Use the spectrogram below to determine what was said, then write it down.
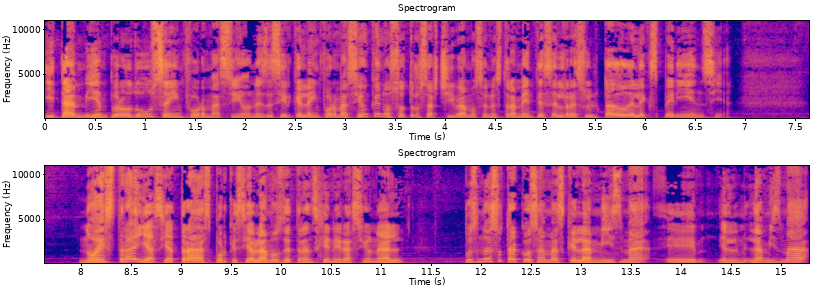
y también produce información. Es decir, que la información que nosotros archivamos en nuestra mente es el resultado de la experiencia nuestra y hacia atrás, porque si hablamos de transgeneracional, pues no es otra cosa más que la misma, eh, la misma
